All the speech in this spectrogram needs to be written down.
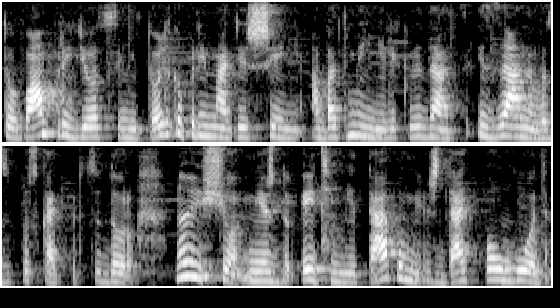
то вам придется не только принимать решение об отмене ликвидации и заново запускать процедуру, но и еще между этими этапами ждать полгода,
